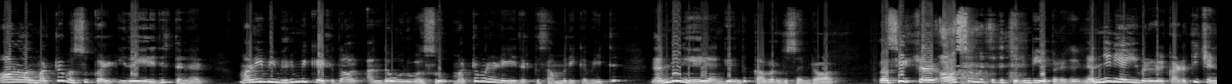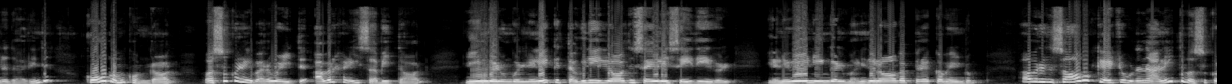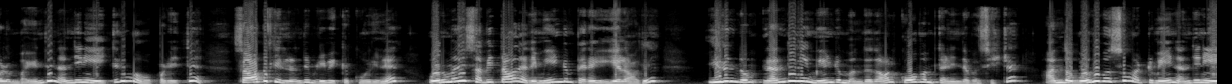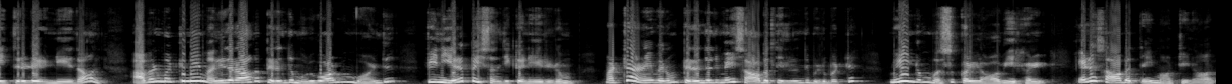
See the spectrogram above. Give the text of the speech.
ஆனால் மற்ற வசுக்கள் இதை எதிர்த்தனர். மனைவி விரும்பி கேட்டதால் அந்த ஒரு வசு மற்றவர்களை இதற்கு சம்மதிக்க வைத்து நந்தினியை அங்கிருந்து கவர்ந்து சென்றார் வசிஷ்டர் ஆசிரமத்துக்கு திரும்பிய பிறகு நந்தினியை இவர்கள் கடத்தி சென்றது அறிந்து கோபம் கொண்டார் வசுக்களை வரவழைத்து அவர்களை சபித்தார் நீங்கள் உங்கள் நிலைக்கு தகுதியில்லாத செயலை செய்தீர்கள். எனவே நீங்கள் மனிதனாக பிறக்க வேண்டும். அவரது சாபம் கேட்டவுடன் அனைத்து வசுக்களும் பயந்து நந்தினியை திரும்ப ஒப்படைத்து சாபத்திலிருந்து விடுவிக்க கோரினர். ஒருமுறை சபித்தால் அதை மீண்டும் பெற இயலாது. இருந்தும் நந்தினி மீண்டும் வந்ததால் கோபம் தணிந்த வசிஷ்டர் அந்த ஒரு வசு மட்டுமே நந்தினியை திருட எண்ணியதால் அவன் மட்டுமே மனிதராக பிறந்து முழுவாழ்வும் வாழ்ந்து பின் இழப்பை சந்திக்க நேரிடும். மற்ற அனைவரும் பிறந்ததுமே சாபத்திலிருந்து விடுபட்டு மீண்டும் வசுக்கள் ஆவீர்கள் என சாபத்தை மாற்றினார்.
